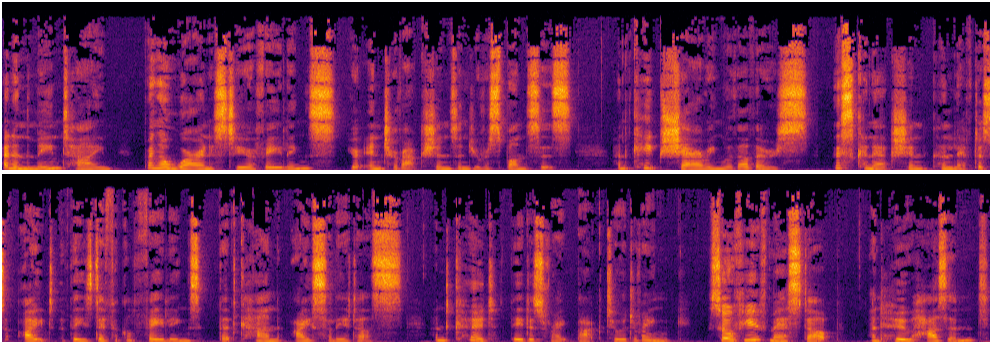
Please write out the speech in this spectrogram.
And in the meantime, Bring awareness to your feelings, your interactions, and your responses, and keep sharing with others. This connection can lift us out of these difficult feelings that can isolate us and could lead us right back to a drink. So if you've messed up, and who hasn't,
